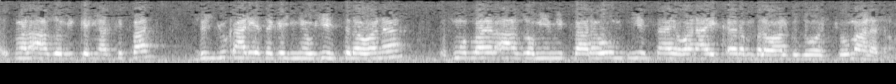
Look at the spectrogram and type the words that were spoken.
እስመል አዞም ይገኛል ሲባል ልዩ ቃል የተገኘው ይህ ስለሆነ እስሙላህ አልአዞም የሚባለውም ይህ ሳይሆን አይቀርም ብለዋል ብዙዎቹ ማለት ነው።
